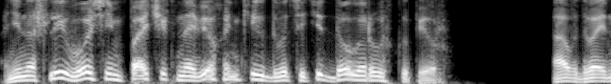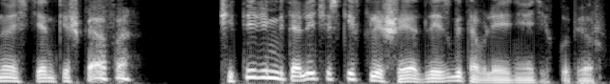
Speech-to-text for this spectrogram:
они нашли восемь пачек навехоньких двадцатидолларовых купюр, а в двойной стенке шкафа четыре металлических клише для изготовления этих купюр.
